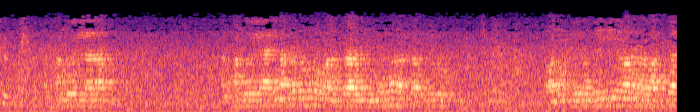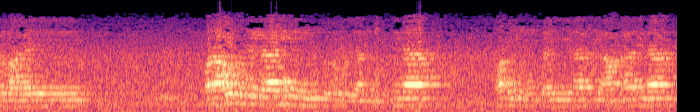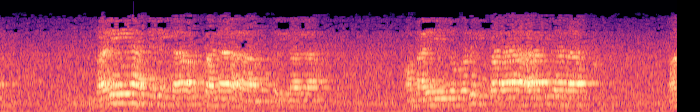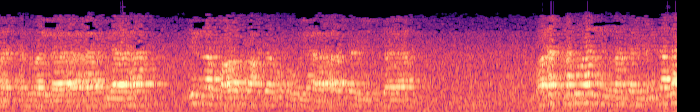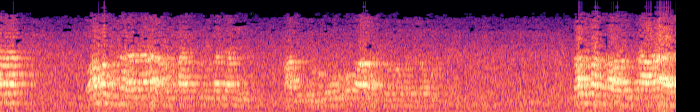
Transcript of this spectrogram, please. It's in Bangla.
الحمد لله. الحمد لله نحمده ونستعينه ونستغفره. ونؤمن به ونتوكل عليه. ونعوذ بالله من شرور انفسنا ومن سيئات اعمالنا من فلا ومن فلا هادي ونشهد ان لا اله الا الله وحده لا شريك له ونشهد ان سيدنا ومولانا الله تعالى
